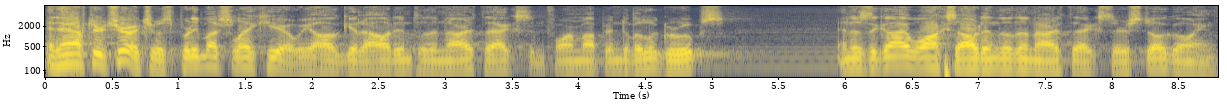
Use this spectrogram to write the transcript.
And after church, it was pretty much like here. We all get out into the narthex and form up into little groups. And as the guy walks out into the narthex, they're still going.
